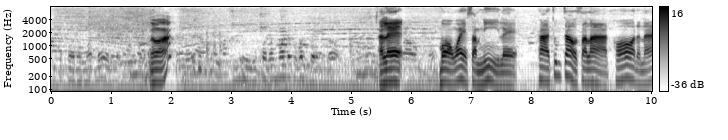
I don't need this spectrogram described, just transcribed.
ที่จะพอองมอสเอออนี่พอน้องมอสแล้วก็คนแบกแล้วอันแหละบอกไว้ซัมนี่แหละ ถ้าจุ้มเจ้าสลัดพ่อนะนะ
